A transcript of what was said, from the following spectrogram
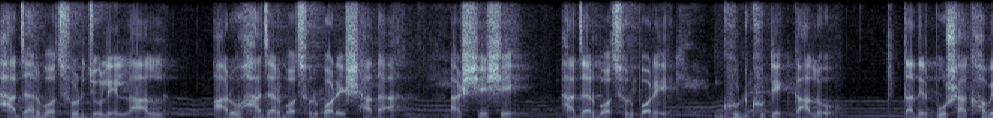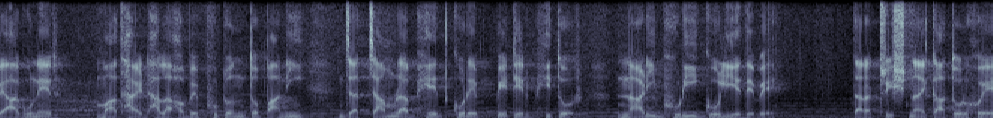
হাজার বছর জ্বলে লাল, আরও হাজার বছর পরে সাদা, আর শেষে হাজার বছর পরে ঘুটঘুটে কালো। তাদের পোশাক হবে আগুনের, মাথায় ঢালা হবে ফুটন্ত পানি যা চামড়া ভেদ করে পেটের ভিতর নাড়ি ভুড়ি গলিয়ে দেবে। তারা তৃষ্ণায় কাতর হয়ে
